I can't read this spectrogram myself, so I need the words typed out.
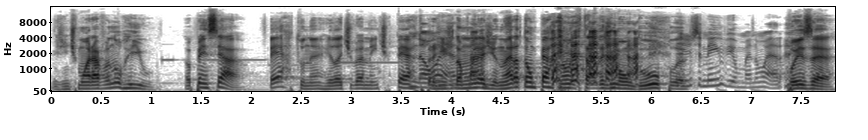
A gente morava no Rio. Eu pensei: Ah, perto, né? Relativamente perto, Não pra gente é, dar uma tá? olhadinha. Não era tão perto, não, estrada de mão A dupla. gente nem viu, mas não era. Pois é.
